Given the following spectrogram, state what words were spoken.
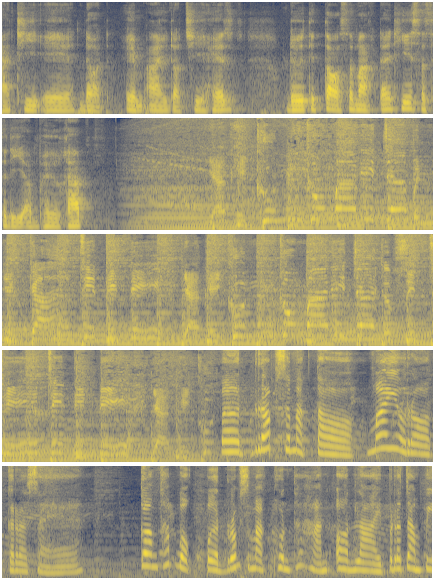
rcm.rta.mi.th หรือติดต่อสมัครได้ที่สัสดีอำเภอครับ อยากให้คุณเข้ามาได้เจอบรรยากาศที่ดีๆอยากให้คุณเข้ามาได้เจอกับสิทธิที่ดีๆอยากให้คุณเปิดรับสมัครต่อไม่รอกระแส กองทัพบบกเปิดรับสมัครพลทหารออนไลน์ประจำปี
